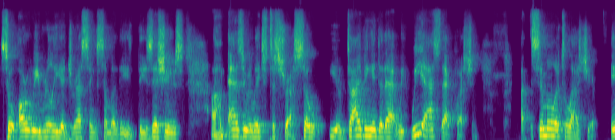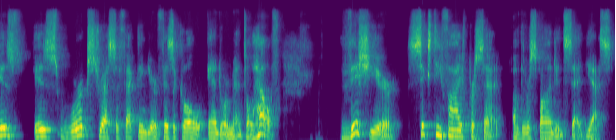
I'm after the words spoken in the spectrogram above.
So are we really addressing some of these, these issues um, as it relates to stress? So, you know, diving into that, we, we asked that question, uh, similar to last year. Is, is work stress affecting your physical and or mental health? This year, 65% of the respondents said yes.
